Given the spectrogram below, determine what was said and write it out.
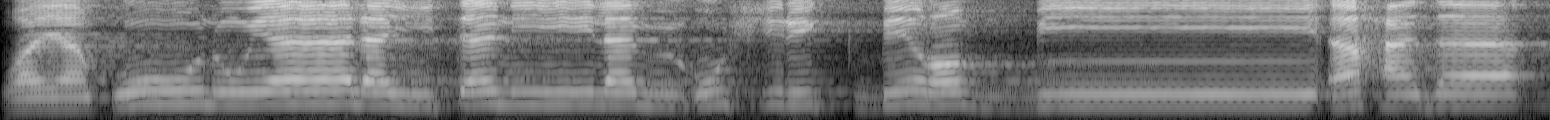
ويقول يا ليتني لم أشرك بربي أحداً.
